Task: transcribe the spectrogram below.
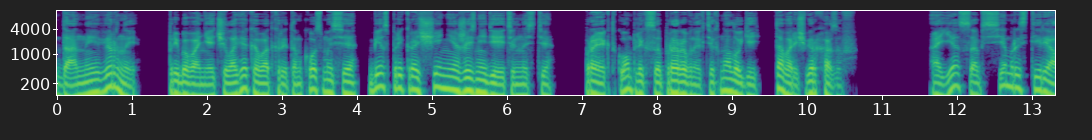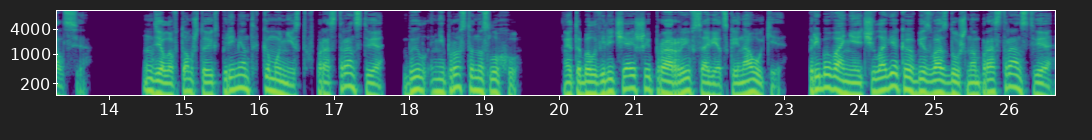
«Данные верны. Пребывание человека в открытом космосе без прекращения жизнедеятельности проект комплекса прорывных технологий, товарищ Верхазов. А я совсем растерялся. Дело в том, что эксперимент «Коммунист в пространстве» был не просто на слуху. Это был величайший прорыв советской науки. Пребывание человека в безвоздушном пространстве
